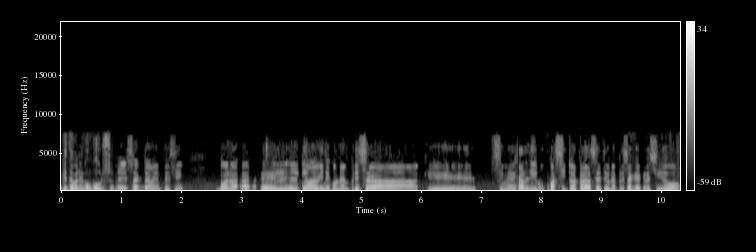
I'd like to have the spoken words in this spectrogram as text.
que estaba en el concurso. Exactamente, sí. Bueno, el, el tema viene con una empresa que, si me dejas de ir un pasito atrás, es una empresa que ha crecido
